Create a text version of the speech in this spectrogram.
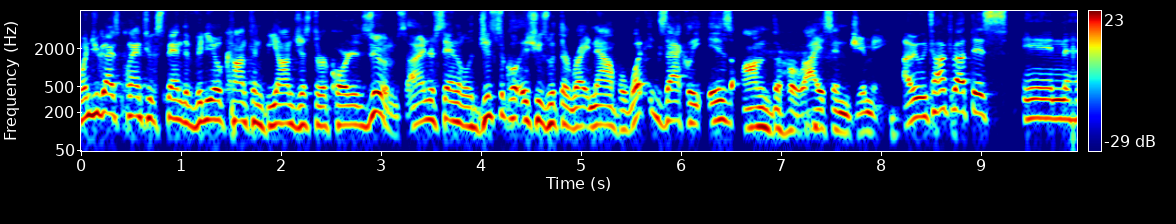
when do you guys plan to expand the video content beyond just the recorded zooms? I understand the logistical issues with it right now, but what exactly is on the horizon, Jimmy? I mean, we talked about this in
